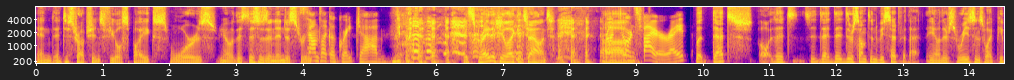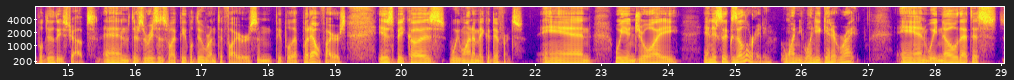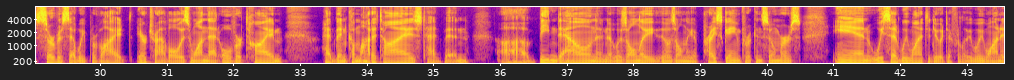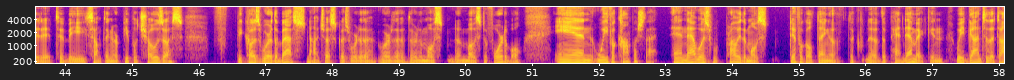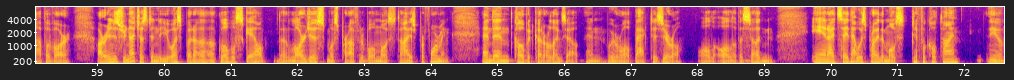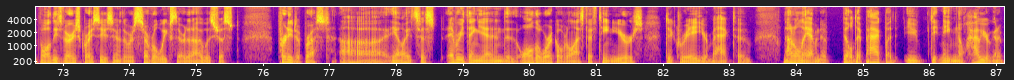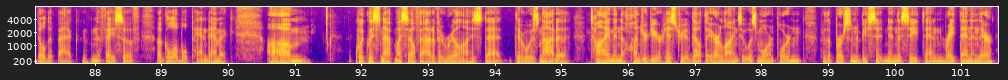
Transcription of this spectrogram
and, and disruptions, fuel spikes, wars. You know, this this is an industry. Sounds like a great job. it's great if you like a challenge. Run um, towards fire, right? But that's it's that, that, there's something to be said for that. You know, there's reasons why people do these jobs, and there's reasons why people do run to fires and people that put out fires, is because we want to make a difference and we enjoy and it's exhilarating when you, when you get it right. And we know that this service that we provide, air travel, is one that over time had been commoditized, had been uh, beaten down, and it was only it was only a price game for consumers. And we said we wanted to do it differently. We wanted it to be something where people chose us because we're the best, not just because we're the we're the, they're the most the most affordable, and we've accomplished that. And that was probably the most difficult thing of the of the pandemic, and we'd gotten to the top of our our industry, not just in the U.S. but a global scale, the largest, most profitable, most highest performing, and then COVID cut our legs out, and we were all back to zero all all of a sudden, and I'd say that was probably the most difficult time. You know, of all these various crises, you know, there were several weeks there that I was just pretty depressed. Uh, you know, it's just everything you had and all the work over the last 15 years to create your back to not only having to build it back, but you didn't even know how you were going to build it back in the face of a global pandemic. Um, quickly snapped myself out of it, realized that there was not a time in the 100 year history of Delta Airlines it was more important for the person to be sitting in the seat than right then and there.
